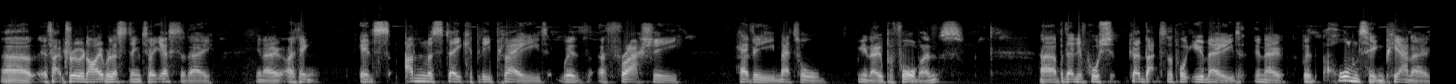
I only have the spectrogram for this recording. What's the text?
uh, in fact, Drew and I were listening to it yesterday. You know, I think it's unmistakably played with a thrashy, heavy metal, you know, performance. Uh, but then, of course, going back to the point you made, you know, with haunting piano,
